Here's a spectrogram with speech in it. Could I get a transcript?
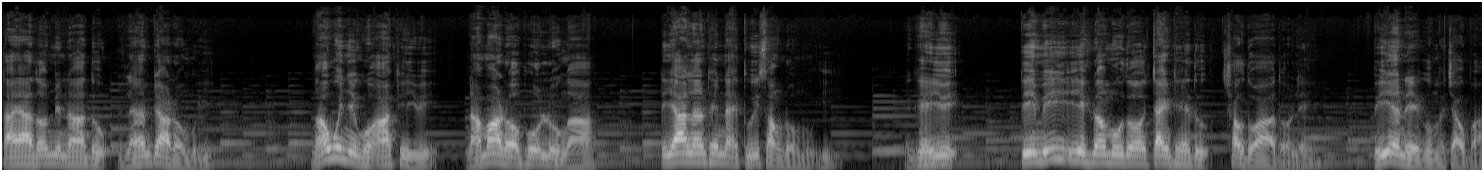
တာယာသောမျက်နာသို့လမ်းပြတော်မူ၏ငါဝိညာဉ်ကိုအားဖြည့်၍ နာမတော်အဖို့အလို့ငါတရားလမ်းထဲ၌သွေးဆောင်တော်မူ၏အကယ်၍တင်မင်း၏လွှမ်းမိုးသောကြိုင်ထဲသို့ခြောက်သွားရတော်လေဘေးရန်တွေကိုမကြောက်ပါ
